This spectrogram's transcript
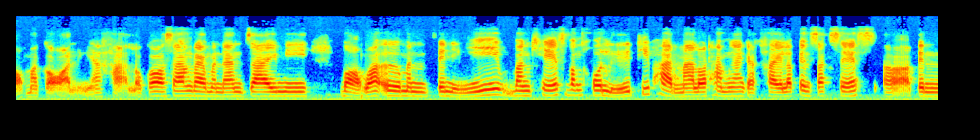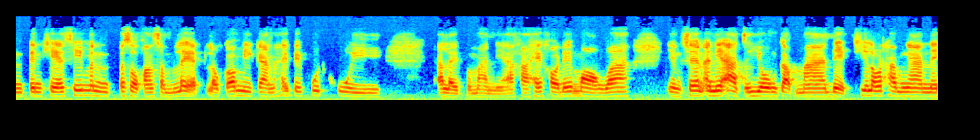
ออกมาก่อนอย่างเงี้ยค่ะแล้วก็สร้างแรงบันดาลใจมีบอกว่าเออมันเป็นอย่างนี้บางเคสบางคนหรือที่ผ่านมาเราทำงานกับใครแล้วเป็น success อ่าเป็นเป็นเคสที่มันประสบความสำเร็จ แล้วก็มีการให้ไปพูดคุยอะไรประมาณนี้ค่ะ ให้เขาได้มองว่า อย่างเช่น อันนี้อาจจะโยงกลับมาเด็กที่เราทำงานใน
